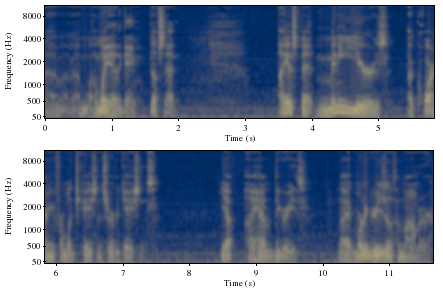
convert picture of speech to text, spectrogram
Uh, I'm, I'm way ahead of the game. Enough said. I have spent many years acquiring formal education certifications. Yep, I have degrees. I have more degrees than a thermometer.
